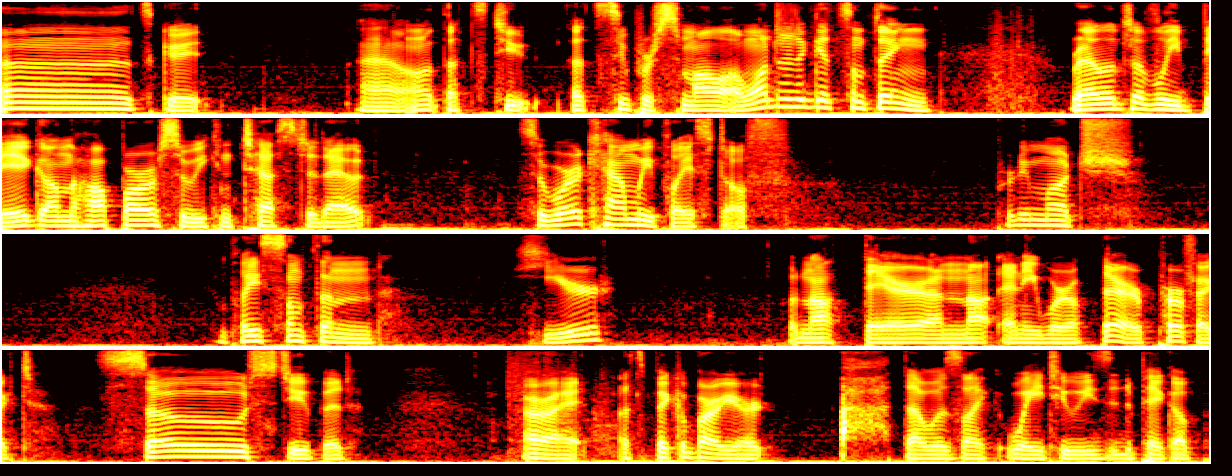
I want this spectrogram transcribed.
that's great. Uh, oh, that's too. That's super small. I wanted to get something relatively big on the hotbar so we can test it out. So where can we place stuff? Pretty much can place something here, but not there and not anywhere up there. Perfect. So stupid. All right, let's pick up our yurt. Ah, that was like way too easy to pick up.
